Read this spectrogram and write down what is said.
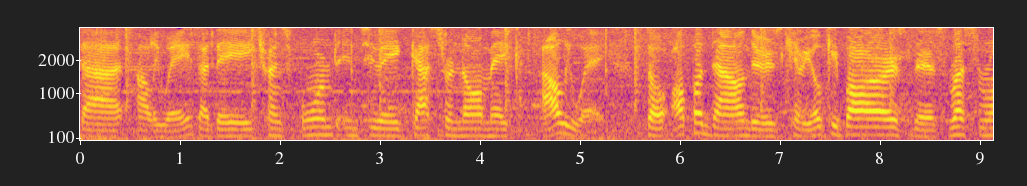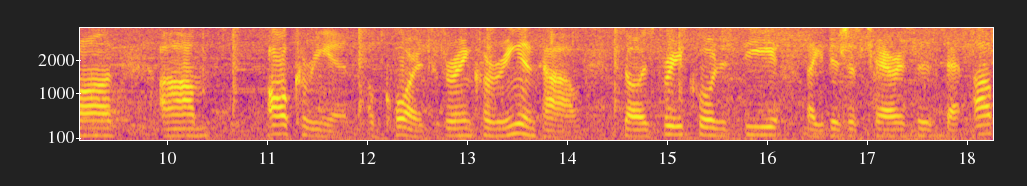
that alleyway that they transformed into a gastronomic alleyway so up and down, there's karaoke bars, there's restaurants, um, all Korean, of course, because we're in Korean town. So it's pretty cool to see like there's just terraces set up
